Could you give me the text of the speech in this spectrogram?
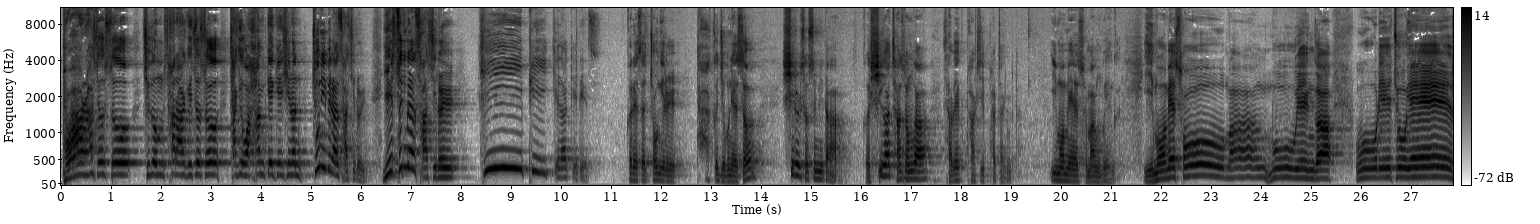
부활하셔서 지금 살아계셔서 자기와 함께 계시는 주님이란 사실을 예수님이란 사실을 깊이 깨닫게 되었어요. 그래서 종이를 다 끄집어내서 시를 썼습니다. 그 시가 찬송가 488장입니다. 이 몸의 소망 무행가. 이 몸의 소망 무행가 우리 주 예수뿐일세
